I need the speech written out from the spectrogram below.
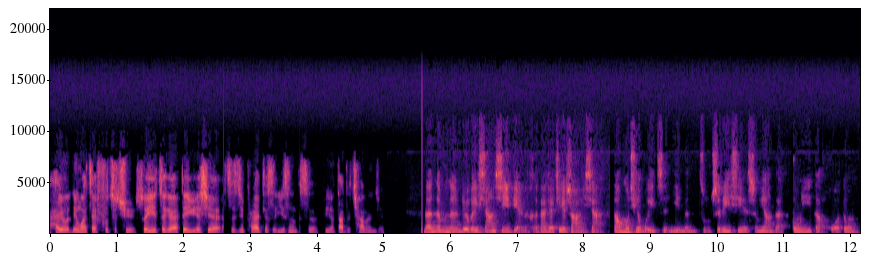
还有另外再付出去，所以这个对于一些自己 practice 医生是比较大的 challenge。那能不能略微详细一点的和大家介绍一下，到目前为止你们组织了一些什么样的公益的活动？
